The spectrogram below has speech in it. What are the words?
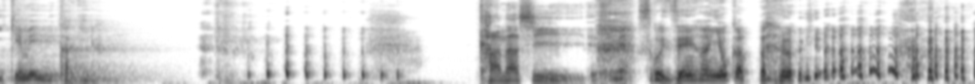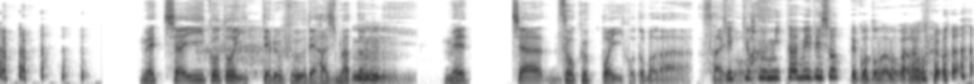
イケメンに限る。悲しいですね。すごい前半良かったのに。めっちゃいいこと言ってる風で始まったのに、うんめっちゃ俗っぽい言葉が最後。結局見た目でしょってことなのかな、これは。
